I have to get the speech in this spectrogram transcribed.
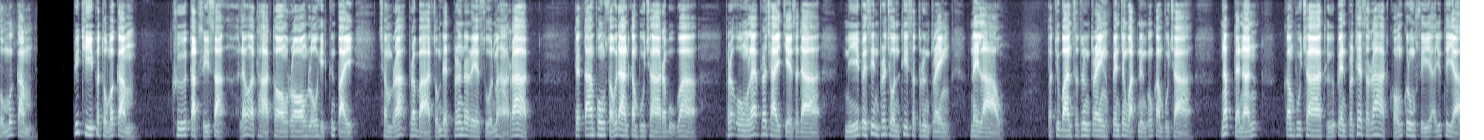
ฐมกรรม พิธีปฐมกรรม คือตัดศีรษะแล้วอาถาดทองรองโลหิตขึ้นไปชำระพระบาทสมเด็จพระนเรศวรมหาราช แต่ตามพงศาวดารกัมพูชาระบุว่า พระองค์และพระชัยเจษดา หนีไปสิ้นพระชนที่สตรึงเตรงในลาว ปัจจุบันสตรึงเตรงเป็นจังหวัดหนึ่งของกัมพูชา นับแต่นั้นกัมพูชาถือเป็นประเทศราชของกรุงศรีอยุธยา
